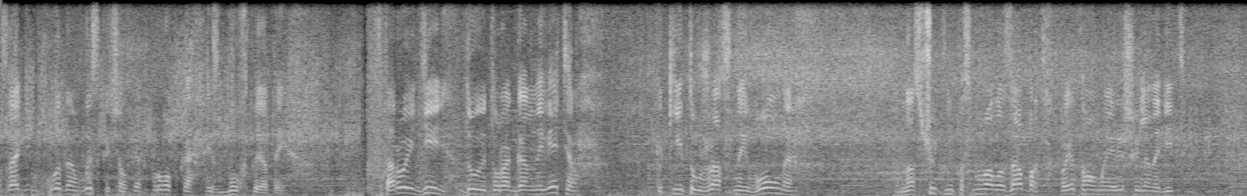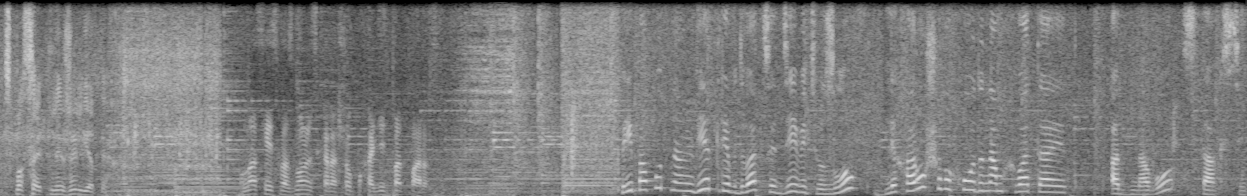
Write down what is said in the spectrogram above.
задним ходом выскочил как пробка из бухты этой. Второй день дует ураганный ветер, какие-то ужасные волны. Нас чуть не посмывало за борт, поэтому мы решили надеть спасательные жилеты. У нас есть возможность хорошо походить под парусом. При попутном ветре в 29 узлов для хорошего хода нам хватает одного стакселя.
